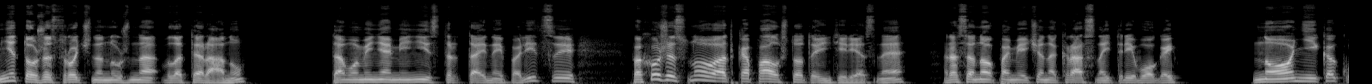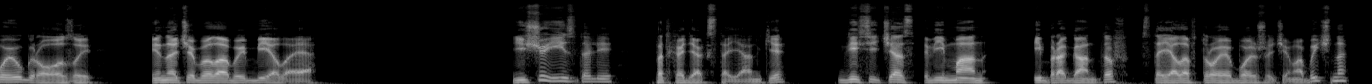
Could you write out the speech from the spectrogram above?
«Мне тоже срочно нужно в Латерану. Там у меня министр тайной полиции, похоже, снова откопал что-то интересное, раз оно помечено красной тревогой. Но никакой угрозы, иначе была бы белая». Еще издали, подходя к стоянке, где сейчас Виман и брагантов стояло втрое больше, чем обычно,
